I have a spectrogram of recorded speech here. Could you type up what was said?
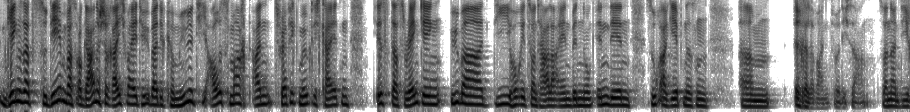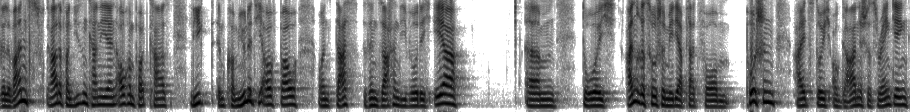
Im Gegensatz zu dem, was organische Reichweite über die Community ausmacht an Traffic-Möglichkeiten, ist das Ranking über die horizontale Einbindung in den Suchergebnissen ähm, irrelevant, würde ich sagen. Sondern die Relevanz gerade von diesen Kanälen, auch im Podcast, liegt im Community-Aufbau. Und das sind Sachen, die würde ich eher ähm, durch andere Social-Media-Plattformen pushen als durch organisches Ranking,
